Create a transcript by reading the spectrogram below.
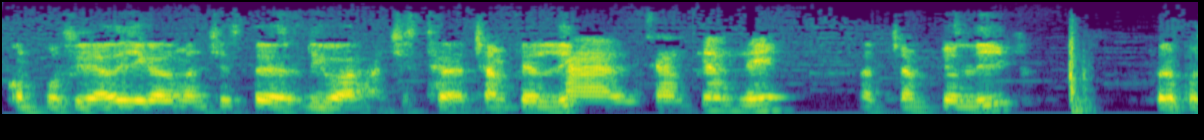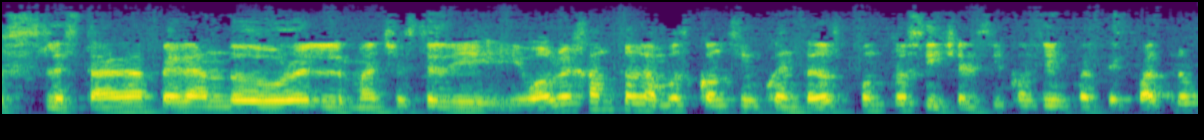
con posibilidad de llegar a Manchester, digo a Manchester, a Champions League. A Champions League. A Champions League. Pero pues le está pegando duro el Manchester y Wolverhampton, ambos con 52 puntos y Chelsea con 54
